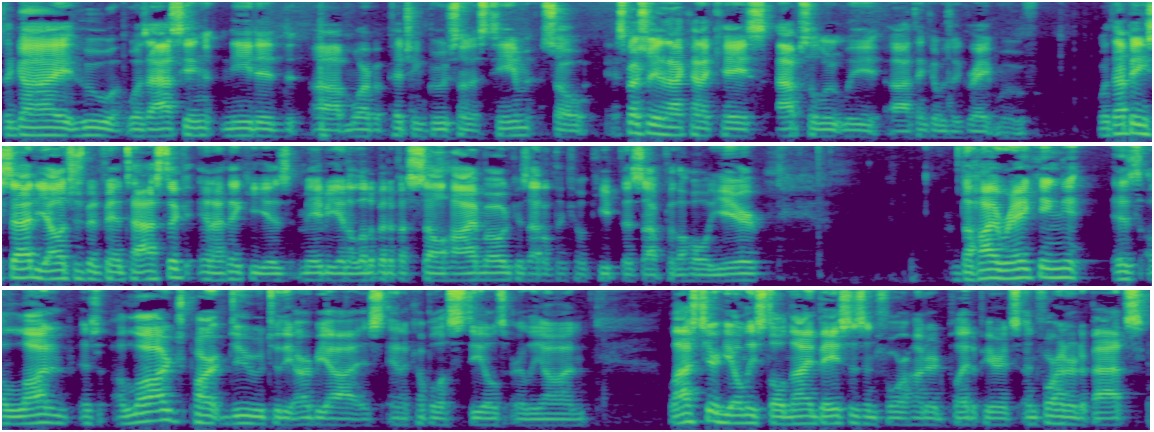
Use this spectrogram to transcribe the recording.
The guy who was asking needed uh, more of a pitching boost on his team. So, especially in that kind of case, absolutely, uh, I think it was a great move. With that being said, Yelich has been fantastic, and I think he is maybe in a little bit of a sell high mode because I don't think he'll keep this up for the whole year. The high ranking is a lot is a large part due to the RBIs and a couple of steals early on. Last year, he only stole nine bases in 400 plate appearance and 400 at bats.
